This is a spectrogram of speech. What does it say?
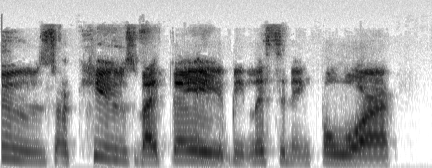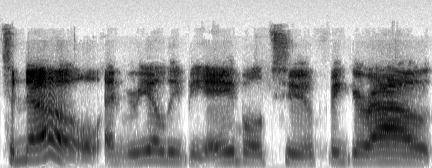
cues or cues might they be listening for to know and really be able to figure out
